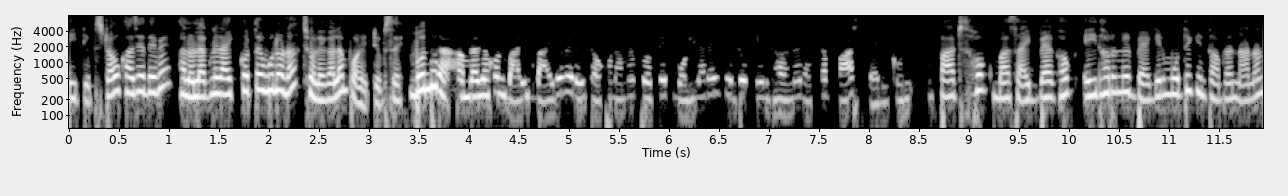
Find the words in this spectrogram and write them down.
এই টিপসটাও কাজে দেবে। ভালো লাগলে লাইক করতে ভুলো না। চলে গেলাম পরের টিপসে। বন্ধুরা, আমরা যখন বাড়ির বাইরে বেরোই, তখন আমরা প্রত্যেক মহিলারাই কিন্তু এই ধরনের একটা পার্স ক্যারি করি। পার্স হোক বা সাইড ব্যাগ হোক, এই ধরনের ব্যাগের মধ্যে কিন্তু আমরা নানান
